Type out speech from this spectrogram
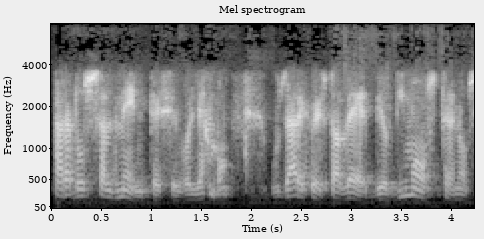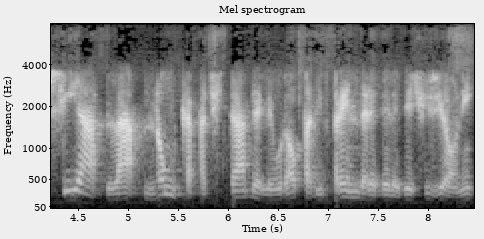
paradossalmente, se vogliamo usare questo avverbio, dimostrano sia la non capacità dell'Europa di prendere delle decisioni,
